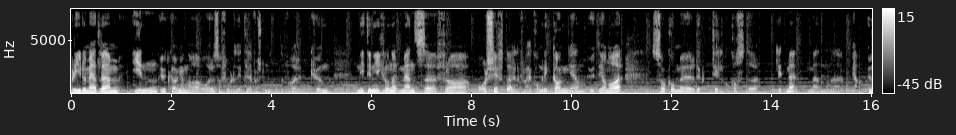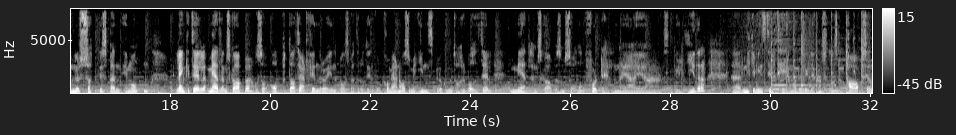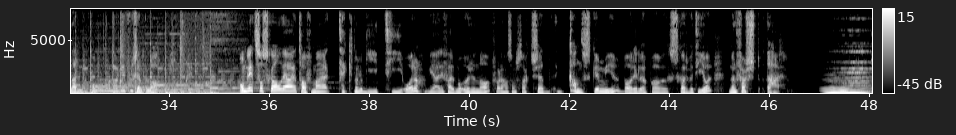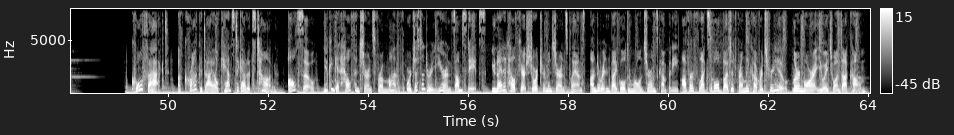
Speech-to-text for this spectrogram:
Blir du medlem innen utgangen av året, så får du de tre første månedene for kun 99 kroner. Mens uh, fra årsskiftet, eller fra jeg kommer i gang igjen ute i januar, så kommer det til å koste litt mer, men uh, ja, under 70 spenn i måneden. Lenke til medlemskapet, også oppdatert, finner du inne på hanspetter.info. Kom gjerne også med innspill og kommentarer både til medlemskapet som sådan, fordelene jeg eh, vil gi dere, eh, men ikke minst til temaer du vil jeg kanskje da skal ta opp, se nærmere på og lage f.eks. videoklipp av. Om litt så skal jeg ta for meg teknologitiåret. Vi er i ferd med å runde av, for det har som sagt skjedd ganske mye bare i løpet av skarve ti år. Men først det her. Cool fact a crocodile can't stick out its tongue. Also, you can get health insurance for a month or just under a year in some states. United Healthcare short term insurance plans, underwritten by Golden Rule Insurance Company, offer flexible, budget friendly coverage for you. Learn more at uh1.com.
